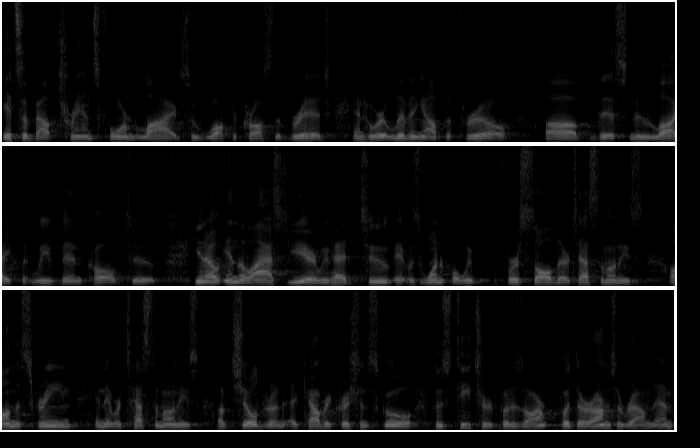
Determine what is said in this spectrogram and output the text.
It's about transformed lives who've walked across the bridge and who are living out the thrill of this new life that we've been called to. You know, in the last year, we've had two, it was wonderful. We first saw their testimonies on the screen, and they were testimonies of children at Calvary Christian School whose teacher put, his arm, put their arms around them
